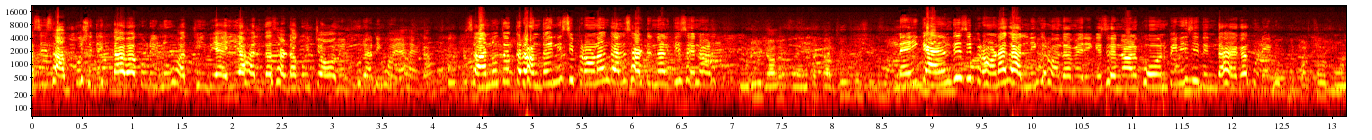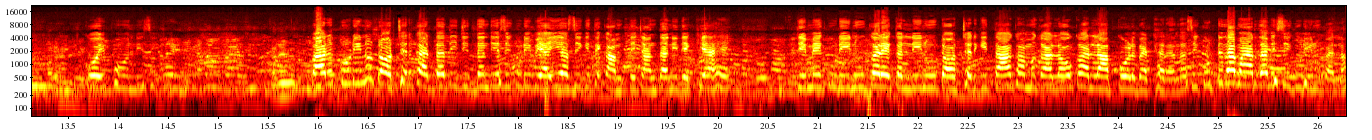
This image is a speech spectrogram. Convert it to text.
ਅਸੀਂ ਸਭ ਕੁਝ ਦਿੱਤਾ ਵਾ ਕੁੜੀ ਨੂੰ ਹੱਥੀਂ ਵਿਆਹੀ ਆ ਹਾਲੇ ਤਾਂ ਸਾਡਾ ਕੋਈ ਚੌ ਵੀ ਪੂਰਾ ਨਹੀਂ ਹੋਇਆ ਹੈਗਾ। ਸਾਨੂੰ ਤਾਂ ਕਰਾਉਂਦਾ ਹੀ ਨਹੀਂ ਸੀ ਪ੍ਰਾਹੁਣਾ ਗੱਲ ਸਾਡੇ ਨਾਲ ਕਿਸੇ ਨਾਲ। ਕੁੜੀ ਗੱਲ ਫੋਨ ਤੇ ਕਰਦੇ ਹੁੰਦੇ ਸੀ ਕਿ ਨਹੀਂ ਕਹਿੰਦੀ ਸੀ ਪ੍ਰਾਹੁਣਾ ਗੱਲ ਨਹੀਂ ਕਰਵਾਉਂਦਾ ਮੇਰੀ ਕਿਸੇ ਨਾਲ ਫੋਨ ਵੀ ਨਹੀਂ ਸੀ ਦਿੰਦਾ ਹੈਗਾ ਕੁੜੀ ਨੂੰ। ਪਰਸਨਲ ਫੋਨ ਨੰਬਰ ਹੈ ਨਹੀਂ ਕੋਈ ਫੋਨ ਨਹੀਂ ਸੀ। ਪਰ ਕੁੜੀ ਨੂੰ ਟੌਰਚਰ ਕਰਦਾ ਦੀ ਜਿੱਦਾਂ ਦੀ ਅਸੀਂ ਕੁੜੀ ਵਿਆਹੀ ਅਸੀਂ ਕਿਤੇ ਕੰਮ ਤੇ ਜਾਂਦਾ ਨਹੀਂ ਦੇਖਿਆ ਇਹ ਜਿਵੇਂ ਕੁੜੀ ਨੂੰ ਘਰੇ ਕੱਲੀ ਨੂੰ ਟੌਰਚਰ ਕੀਤਾ ਆਹ ਕੰਮ ਕਰ ਲਾ ਉਹ ਕਰ ਲਾ ਆਪ ਕੋਲ ਬੈਠਾ ਰਹਿੰਦਾ ਸੀ। ਕੁੱਟਦਾ ਮਾਰਦਾ ਵੀ ਸੀ ਕੁੜੀ ਨੂੰ ਪਹਿਲਾਂ।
